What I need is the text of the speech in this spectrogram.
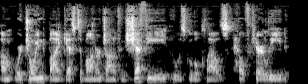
Um, we're joined by guest of honor Jonathan Sheffi, who is Google Cloud's healthcare lead,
